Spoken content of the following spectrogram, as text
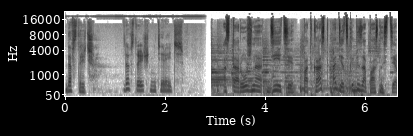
До встречи. До встречи, не теряйтесь. Осторожно, дети. Подкаст о детской безопасности.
